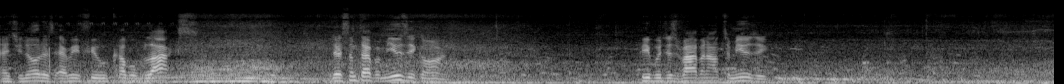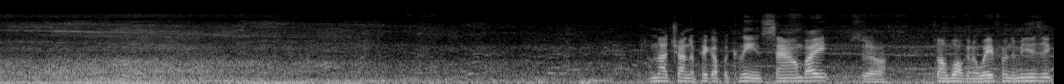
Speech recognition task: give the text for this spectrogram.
As you notice, every few couple blocks, there's some type of music on. People just vibing out to music. I'm not trying to pick up a clean sound bite, so so I'm walking away from the music.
